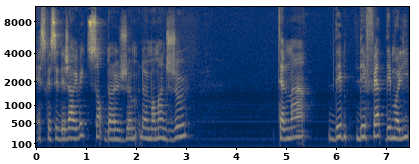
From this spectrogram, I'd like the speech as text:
est-ce que c'est déjà arrivé que tu sortes d'un jeu d'un moment de jeu tellement dé- défaite, démolie,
